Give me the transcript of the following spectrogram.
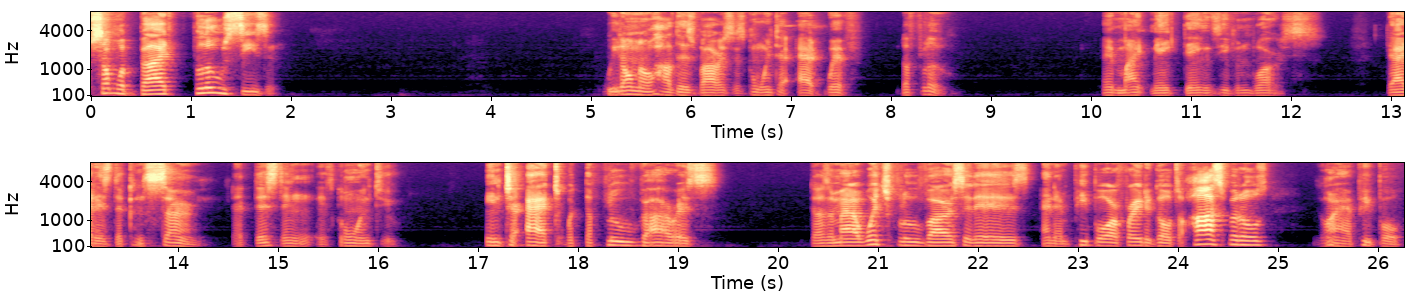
somewhat bad flu season. We don't know how this virus is going to act with the flu. It might make things even worse. That is the concern that this thing is going to interact with the flu virus. Doesn't matter which flu virus it is, and then people are afraid to go to hospitals. You're going to have people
